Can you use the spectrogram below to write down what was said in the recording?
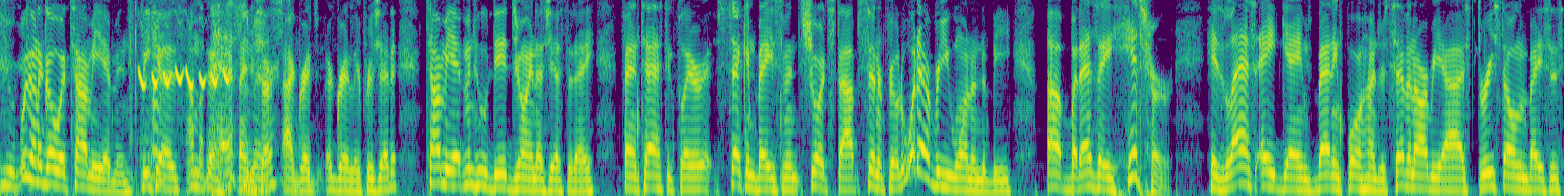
you- we're gonna go with Tommy Edman because I'm a Yeah, Thank you, sir. I, great, I greatly appreciate it. Tommy Edman, who did join us yesterday, fantastic player, second baseman, shortstop, center whatever you want him to be. Uh, but as a hitter, his last eight games, batting 400, seven RBIs, three stolen bases,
